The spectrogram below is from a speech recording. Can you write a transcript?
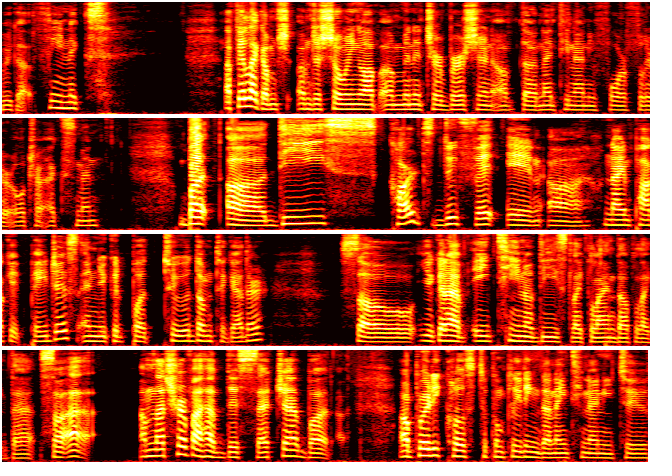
we got Phoenix. I feel like I'm I'm just showing off a miniature version of the 1994 Fleer Ultra X-Men. But uh, these cards do fit in uh, nine pocket pages and you could put two of them together. So you could have 18 of these like lined up like that. So I I'm not sure if I have this set yet, but I'm pretty close to completing the 1992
